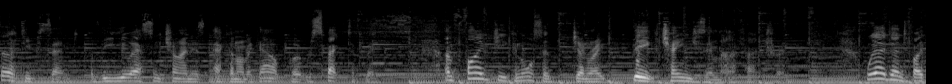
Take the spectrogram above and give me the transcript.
30% of the US and China's economic output, respectively. And 5G can also generate big changes in manufacturing. We identified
